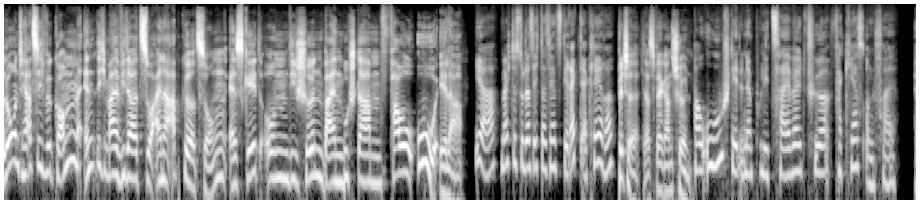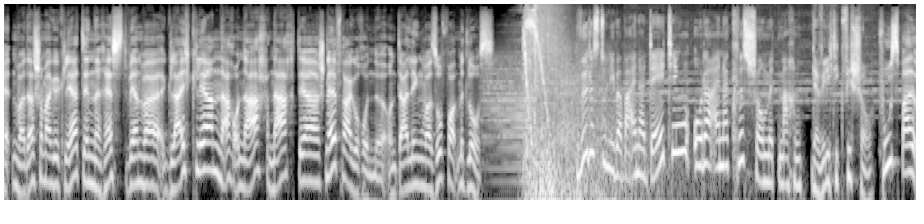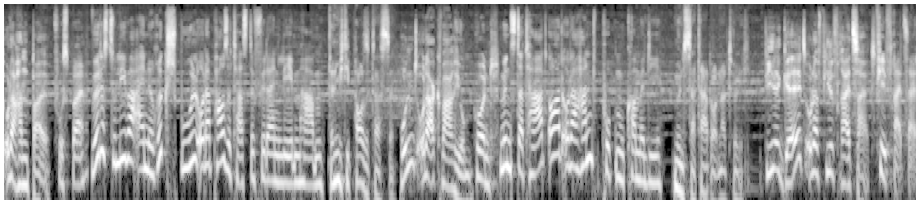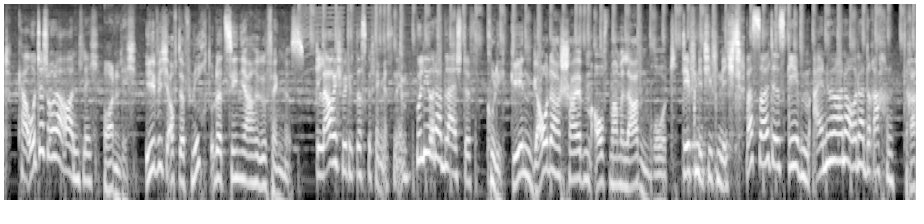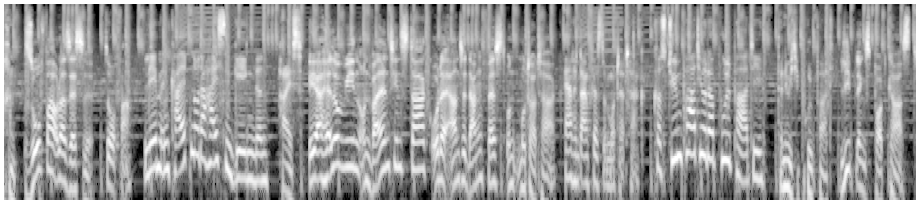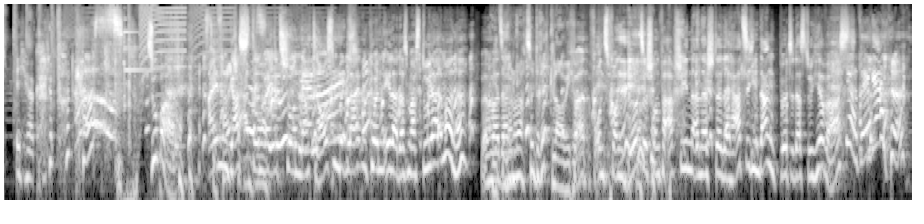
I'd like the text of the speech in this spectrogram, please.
Hallo und herzlich willkommen endlich mal wieder zu einer Abkürzung. Es geht um die schönen beiden Buchstaben VU, Ela. Ja, möchtest du, dass ich das jetzt direkt erkläre? Bitte, das wäre ganz schön. VU steht in der Polizeiwelt für Verkehrsunfall. Hätten wir das schon mal geklärt, den Rest werden wir gleich klären, nach und nach, nach der Schnellfragerunde. Und da legen wir sofort mit los. Würdest du lieber bei einer Dating- oder einer Quizshow mitmachen? Da will ich die Quizshow. Fußball oder Handball? Fußball. Würdest du lieber eine Rückspul- oder Pausetaste für dein Leben haben? Dann nehme ich die Pausetaste. Hund oder Aquarium? Hund. Münster Tatort oder Handpuppen-Comedy? Münster Tatort natürlich. Viel Geld oder viel Freizeit? Viel Freizeit. Chaotisch oder ordentlich? Ordentlich. Ewig auf der Flucht oder zehn Jahre Gefängnis? Glaube ich, würde das Gefängnis nehmen. Kuli oder Bleistift? Kuli. Gehen Gouda-Scheiben auf Marmeladenbrot? Definitiv nicht. Was sollte es geben? Einhörner oder Drachen? Drachen. Sofa oder Sessel? Sofa. Leben in kalten oder heißen Gegenden? Heiß. Eher Halloween und Valentinstag oder Erntedankfest und Muttertag? Erntedankfest und Muttertag. Kostümparty oder Poolparty? Dann nehme ich die Poolparty. Lieblingspodcast? Ich höre keine Podcasts. Super. Einen Gast, den wir jetzt schon nach draußen begleiten können. Ela, das machst du ja immer, ne? Wenn wir Jetzt dann nur noch zu dritt, glaube ich. oder? uns von Birte schon verabschieden an der Stelle. Herzlichen Dank, Birte, dass du hier warst. Ja, sehr gerne.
